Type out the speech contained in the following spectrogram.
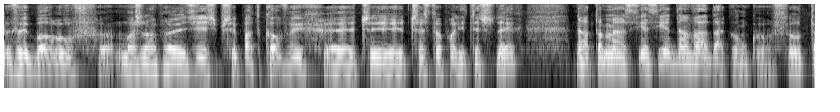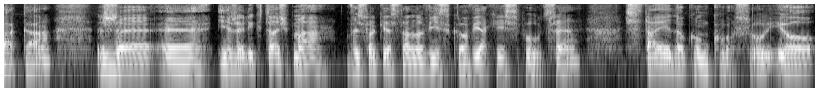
wyborów, można powiedzieć, przypadkowych e, czy czysto politycznych. Natomiast jest jedna wada konkursu, taka, że e, jeżeli ktoś ma wysokie stanowisko w jakiejś spółce, staje do konkursu i o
